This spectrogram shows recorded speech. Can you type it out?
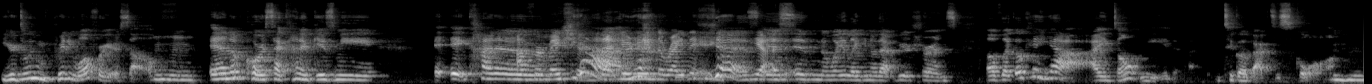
you're doing pretty well for yourself mm-hmm. and of course that kind of gives me it, it kind of affirmation yeah, that you're doing the right thing. Yes, yes. And, in a way, like you know, that reassurance of like, okay, yeah, I don't need to go back to school. Mm-hmm.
